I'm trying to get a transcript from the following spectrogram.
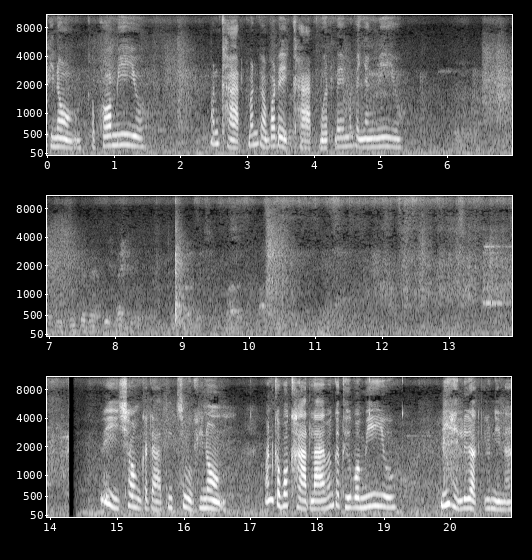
พี่น้องกับพ่อมีอยู่ มันขาดมันกับบ่ได้ขาดหมดเลยมันก็ยังมีอยู่ วิช่องกระดาษทิชชู่พี่น้อง มันก็บ่ขาดลายมันก็ถือว่ามีอยู่มีให้เลือกอยู่นี่นะ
